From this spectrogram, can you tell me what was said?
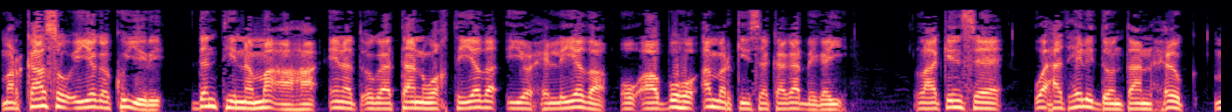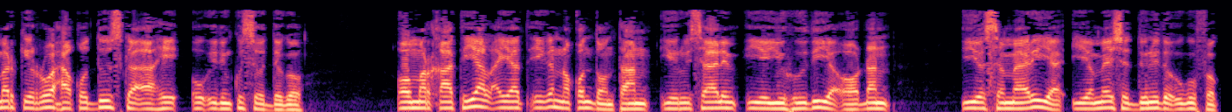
markaasuu iyaga ku yidhi dantiinna ma aha inaad ogaataan wakhtiyada iyo xilliyada uu aabbuhu amarkiisa kaga dhigay laakiinse waxaad heli doontaan xoog markii ruuxa quduuska ahi uu idinku soo dego oo markhaatiyaal ayaad iiga noqon doontaan yeruusaalem iyo yuhuudiya oo dhan iyo samaariya iyo meesha dunida ugu fog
